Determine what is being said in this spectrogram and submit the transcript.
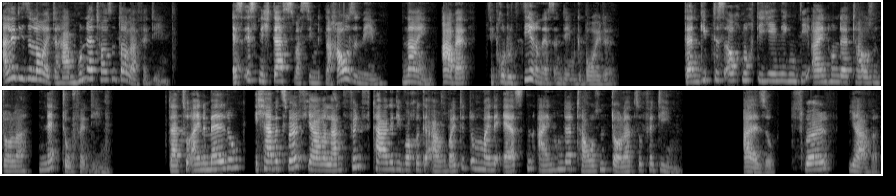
Alle diese Leute haben 100.000 Dollar verdient. Es ist nicht das, was sie mit nach Hause nehmen. Nein, aber sie produzieren es in dem Gebäude. Dann gibt es auch noch diejenigen, die 100.000 Dollar netto verdienen. Dazu eine Meldung. Ich habe zwölf Jahre lang fünf Tage die Woche gearbeitet, um meine ersten 100.000 Dollar zu verdienen. Also zwölf Jahre.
